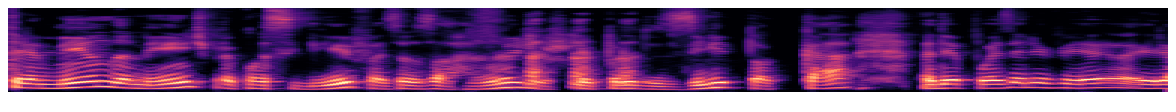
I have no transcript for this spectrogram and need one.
tremendamente para conseguir fazer os arranjos, reproduzir, tocar, mas depois ele vê, ele,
